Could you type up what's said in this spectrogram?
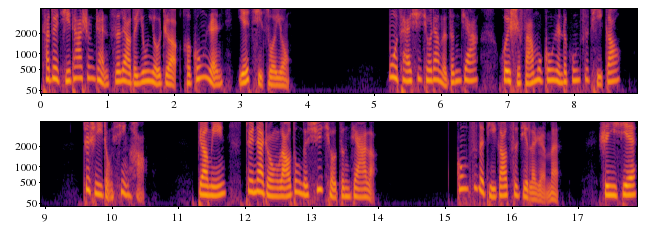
它对其他生产资料的拥有者和工人也起作用。木材需求量的增加会使伐木工人的工资提高，这是一种信号，表明对那种劳动的需求增加了。工资的提高刺激了人们。是一些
